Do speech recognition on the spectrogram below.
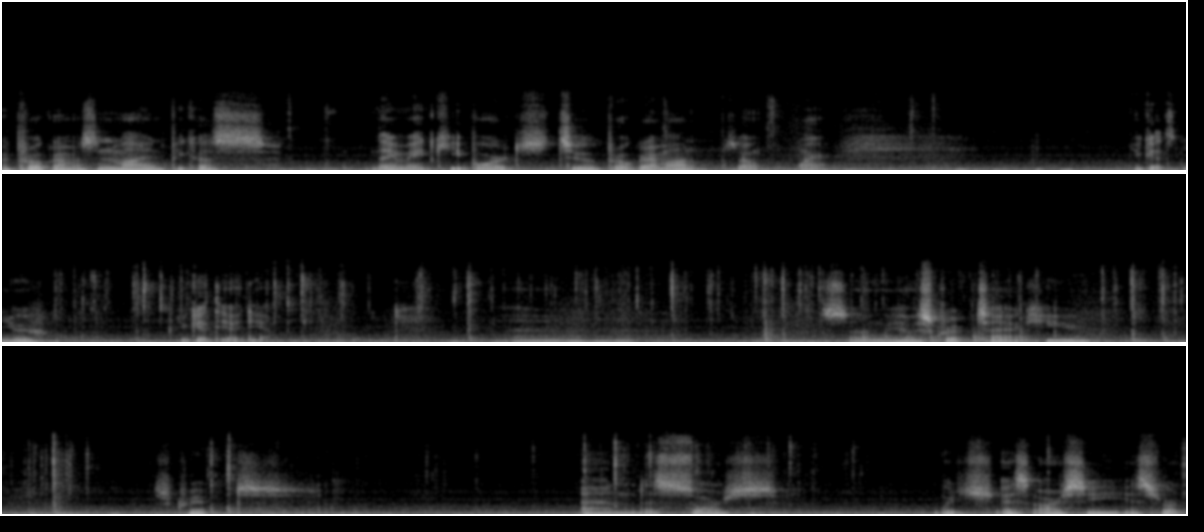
with programmers in mind because they made keyboards to program on. So you get you you get the idea. Um, so we have a script tag here. Script and the source, which SRC is short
